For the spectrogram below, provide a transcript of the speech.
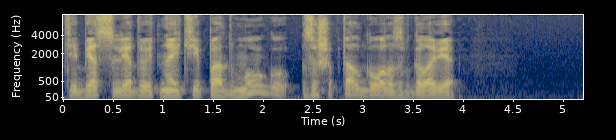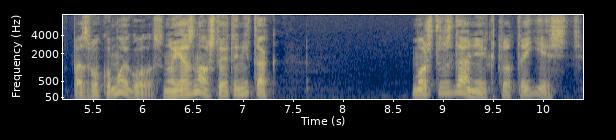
тебе следует найти подмогу?» — зашептал голос в голове. По звуку мой голос, но я знал, что это не так. Может, в здании кто-то есть.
